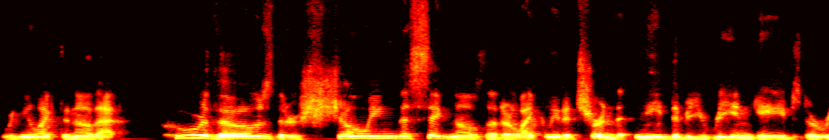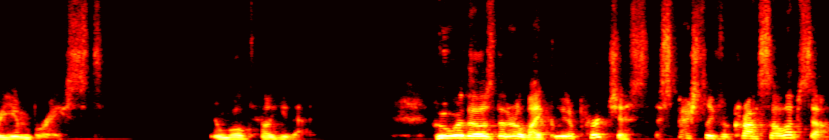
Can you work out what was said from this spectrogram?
Wouldn't you like to know that? Who are those that are showing the signals that are likely to churn that need to be re-engaged or re-embraced? And we'll tell you that. Who are those that are likely to purchase, especially for cross-sell upsell?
